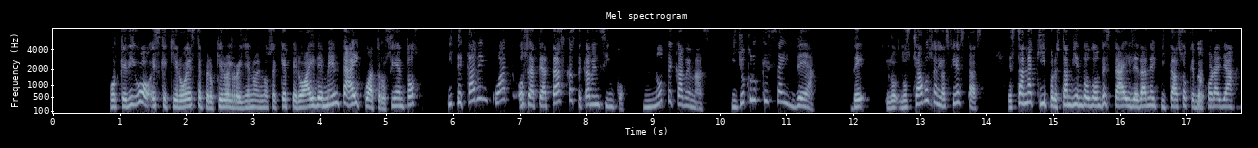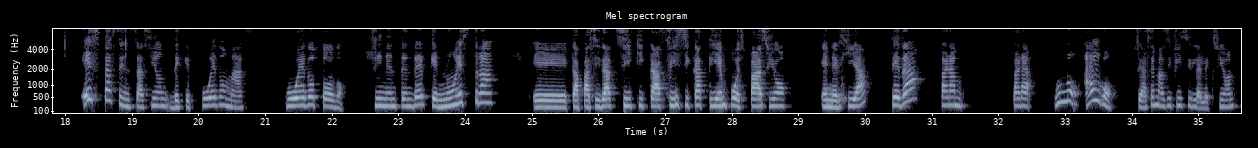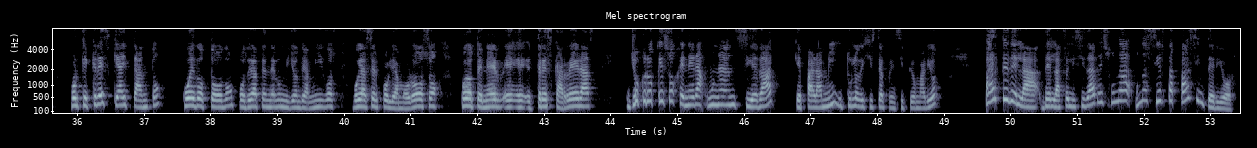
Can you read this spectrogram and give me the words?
Porque digo, es que quiero este, pero quiero el relleno de no sé qué, pero hay de menta, hay 400 y te caben cuatro, o sea, te atascas, te caben cinco, no te cabe más. Y yo creo que esa idea de lo- los chavos en las fiestas están aquí, pero están viendo dónde está y le dan el pitazo que mejor allá. Esta sensación de que puedo más, puedo todo, sin entender que nuestra eh, capacidad psíquica, física, tiempo, espacio, energía, te da para, para uno algo. Se hace más difícil la elección porque crees que hay tanto, puedo todo, podría tener un millón de amigos, voy a ser poliamoroso, puedo tener eh, eh, tres carreras. Yo creo que eso genera una ansiedad que para mí, y tú lo dijiste al principio, Mario, parte de la, de la felicidad es una, una cierta paz interior.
